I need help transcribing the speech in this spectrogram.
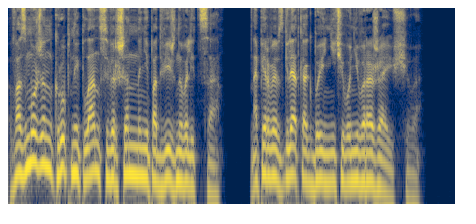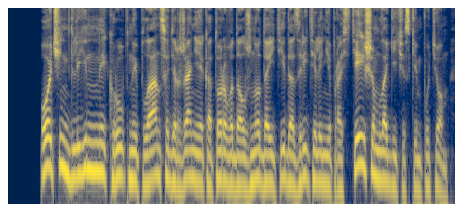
Возможен крупный план совершенно неподвижного лица, на первый взгляд как бы ничего не выражающего. Очень длинный крупный план, содержание которого должно дойти до зрителя не простейшим логическим путем —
